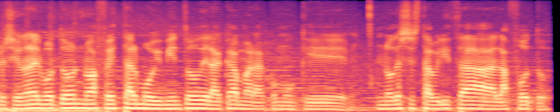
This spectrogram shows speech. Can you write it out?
presionar el botón no afecta al movimiento de la cámara, como que no desestabiliza la foto.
